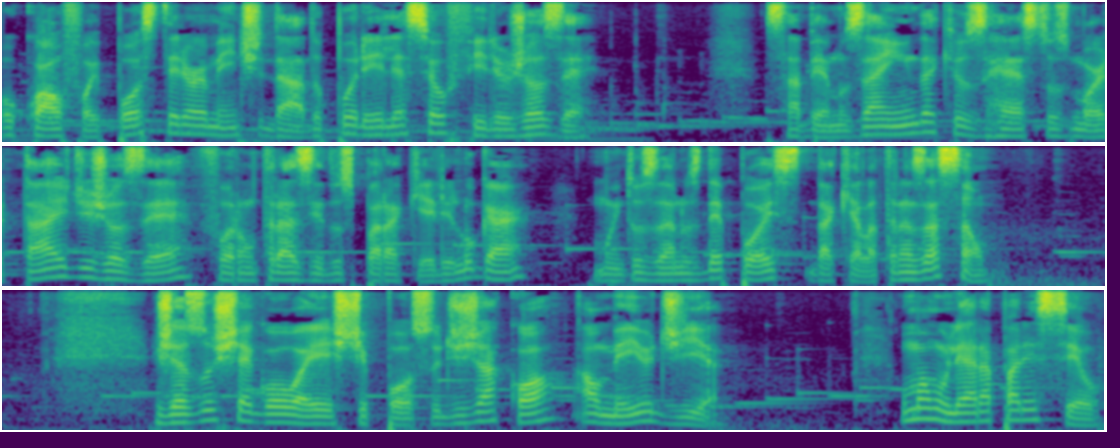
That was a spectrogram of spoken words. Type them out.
o qual foi posteriormente dado por ele a seu filho José. Sabemos ainda que os restos mortais de José foram trazidos para aquele lugar, muitos anos depois daquela transação. Jesus chegou a este poço de Jacó ao meio-dia. Uma mulher apareceu,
